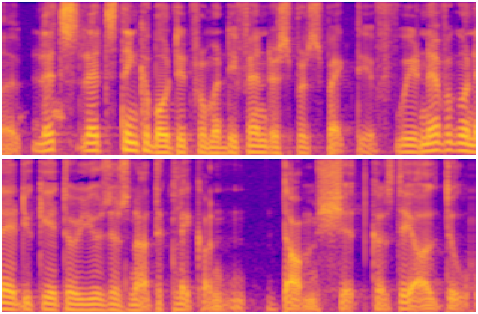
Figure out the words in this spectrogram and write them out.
uh, let's let's think about it from a defender's perspective. We're never going to educate our users not to click on dumb shit because they all do.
